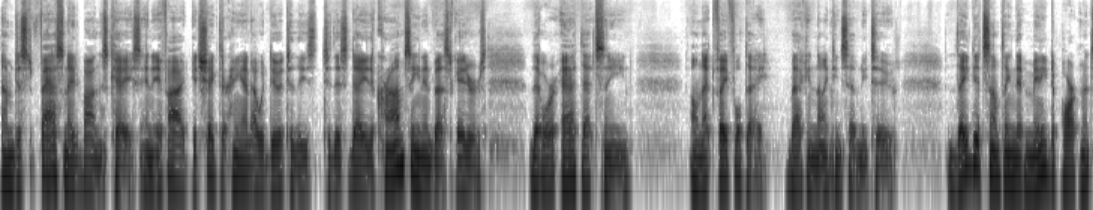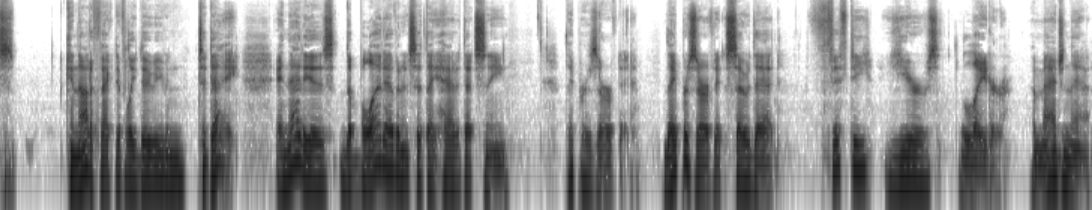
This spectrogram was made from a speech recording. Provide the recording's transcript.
I'm just fascinated by in this case, and if I could shake their hand, I would do it to these to this day. The crime scene investigators that were at that scene on that fateful day back in 1972, they did something that many departments cannot effectively do even today. And that is the blood evidence that they had at that scene, they preserved it. They preserved it so that 50 years later, imagine that,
